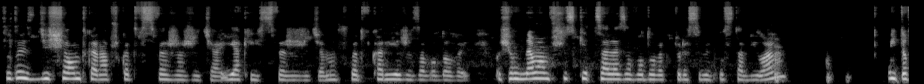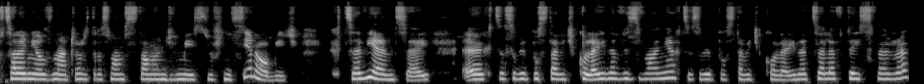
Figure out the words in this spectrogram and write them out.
Co to jest dziesiątka na przykład w sferze życia, jakiejś sferze życia, na przykład w karierze zawodowej. Osiągnęłam wszystkie cele zawodowe, które sobie postawiłam, I to wcale nie oznacza, że teraz mam stanąć w miejscu, już nic nie robić. Chcę więcej, e, chcę sobie postawić kolejne wyzwania, chcę sobie postawić kolejne cele w tej sferze,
